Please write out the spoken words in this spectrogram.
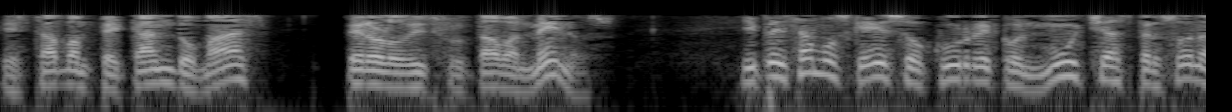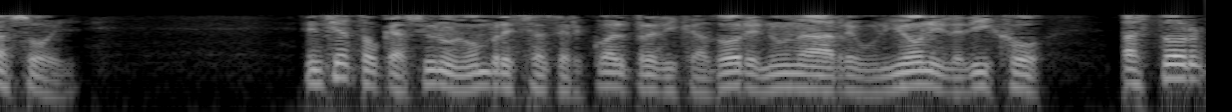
Estaban pecando más, pero lo disfrutaban menos. Y pensamos que eso ocurre con muchas personas hoy. En cierta ocasión un hombre se acercó al predicador en una reunión y le dijo, Pastor,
